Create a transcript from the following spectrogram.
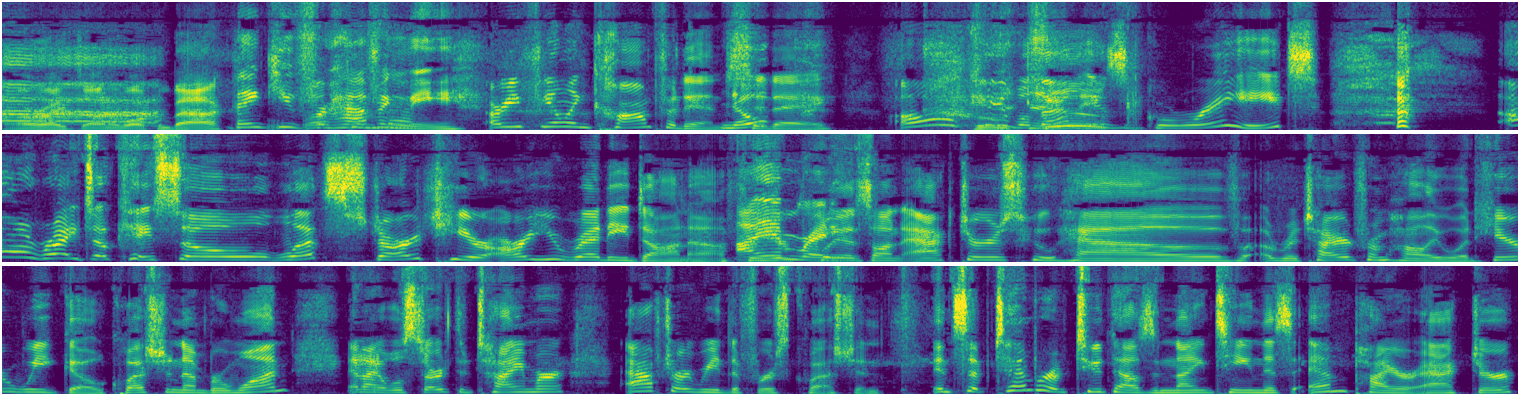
All right, Donna, welcome back. Thank you for Welcome having back. me. Are you feeling confident Nope. today? Okay. Well, that is great. All right. Okay. So let's start here. Are you ready, Donna, for I am your ready. quiz on actors who have retired from Hollywood? Here we go. Question number one, and I will start the timer after I read the first question. In September of 2019, this Empire actor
